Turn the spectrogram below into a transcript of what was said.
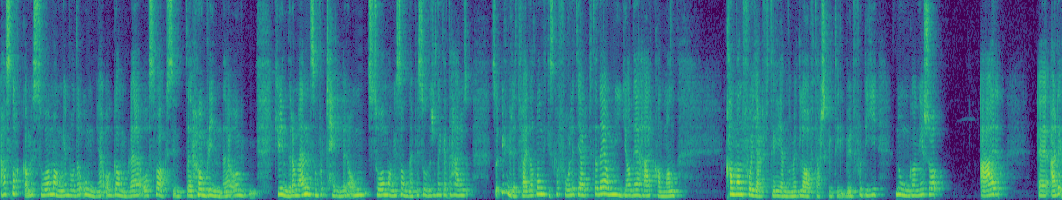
jeg har snakka med så mange, både unge og gamle og svaksynte og blinde og kvinner og menn, som forteller om så mange sånne episoder. Så tenker jeg at det her er så urettferdig at man ikke skal få litt hjelp til det. Og mye av det her kan man, kan man få hjelp til gjennom et lavterskeltilbud. Fordi noen ganger så er, eh, er det,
